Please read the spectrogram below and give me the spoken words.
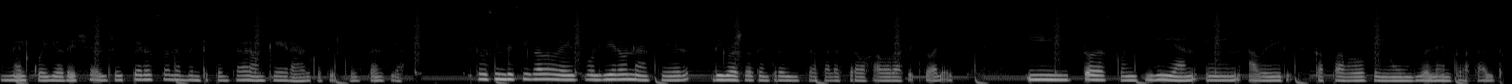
en el cuello de Sheldry, pero solamente pensaron que era algo circunstancial. Los investigadores volvieron a hacer diversas entrevistas a las trabajadoras sexuales y todas coincidían en haber escapado de un violento asalto.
